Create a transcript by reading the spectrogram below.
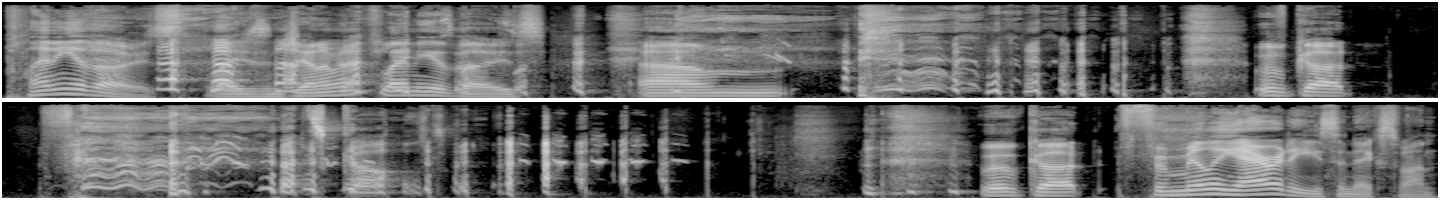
plenty of those, ladies and gentlemen. Plenty of those. Um, we've got That's gold. we've got familiarity is the next one.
